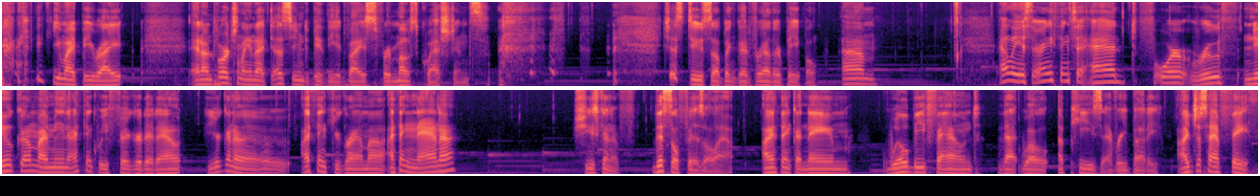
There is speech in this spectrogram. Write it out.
I think you might be right. And unfortunately, that does seem to be the advice for most questions. Just do something good for other people. Um, Ellie, is there anything to add for Ruth Newcomb? I mean, I think we figured it out. You're gonna. I think your grandma. I think Nana. She's gonna. This will fizzle out. I think a name will be found that will appease everybody. I just have faith.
